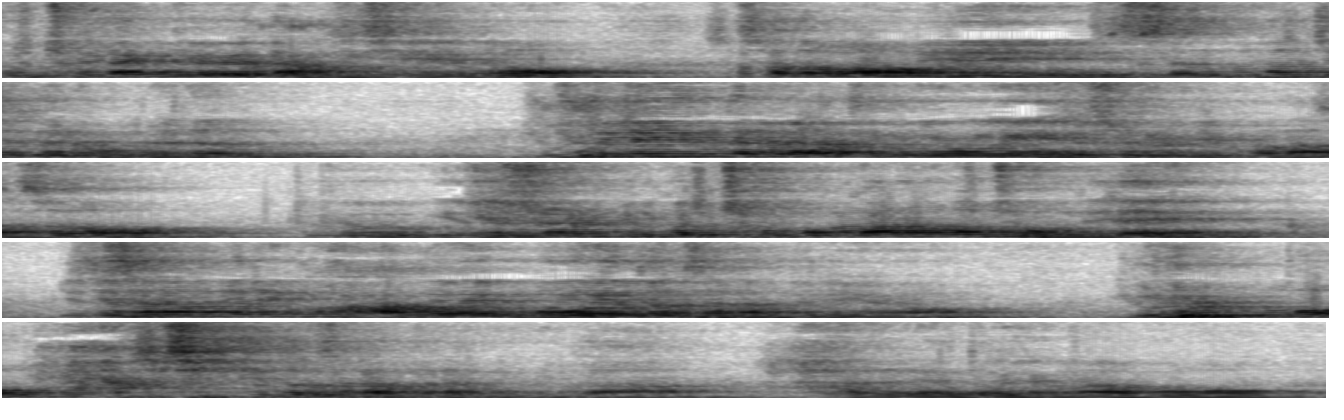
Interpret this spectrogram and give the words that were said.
그 초대교회 당시에도 사도 바울이 쓴 편지들을 보면은 유대인들 같은 경우에 예수를 믿고 나서 그 예수를 믿고 천국 가는 건 좋은데 이 사람들이 과거에 뭐 했던 사람들이에요? 율법 막 지키던 사람들 아닙니까? 할례도 행하고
